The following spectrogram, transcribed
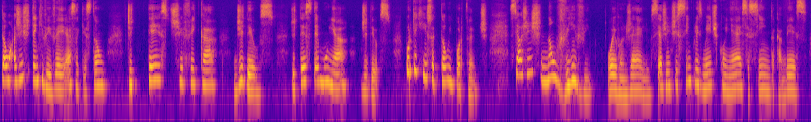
Então, a gente tem que viver essa questão de testificar de Deus, de testemunhar de Deus. Por que, que isso é tão importante? Se a gente não vive o Evangelho, se a gente simplesmente conhece assim da cabeça,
